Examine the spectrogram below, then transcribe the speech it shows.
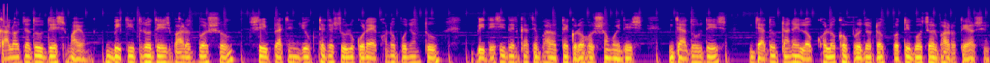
কালো জাদুর দেশ মায়ং। বিচিত্র দেশ ভারতবর্ষ, সেই প্রাচীন যুগ থেকে শুরু করে এখনও পর্যন্ত বিদেশিদের কাছে ভারত এক রহস্যময় দেশ। জাদুর দেশ, জাদুর টানে লক্ষ লক্ষ পর্যটক প্রতি বছর ভারতে আসেন।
